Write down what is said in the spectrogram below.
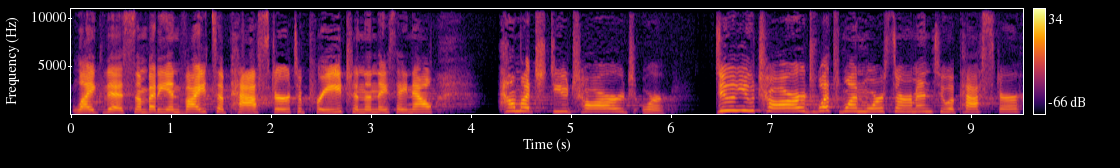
like this Somebody invites a pastor to preach, and then they say, Now, how much do you charge? Or do you charge? What's one more sermon to a pastor?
